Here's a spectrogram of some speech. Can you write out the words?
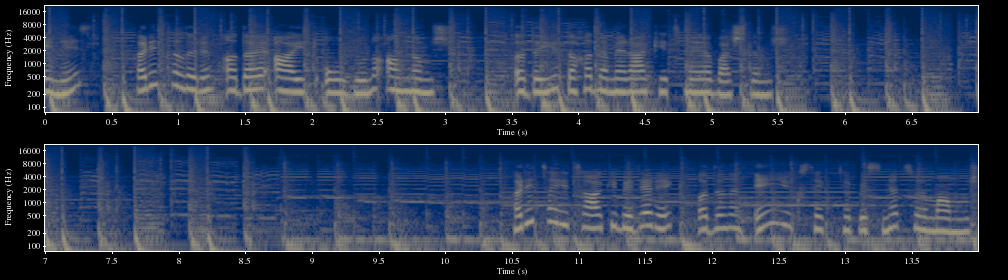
Enes, haritaların adaya ait olduğunu anlamış. Adayı daha da merak etmeye başlamış. Haritayı takip ederek adanın en yüksek tepesine tırmanmış.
